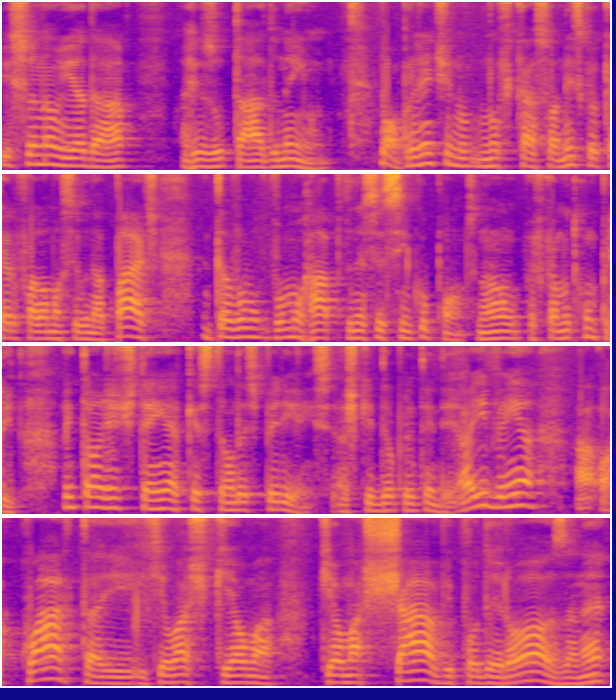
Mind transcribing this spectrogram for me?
isso não ia dar resultado nenhum. Bom, para a gente não ficar só nisso, que eu quero falar uma segunda parte, então vamos, vamos rápido nesses cinco pontos, não vai ficar muito comprido. Então a gente tem a questão da experiência, acho que deu para entender. Aí vem a, a, a quarta, e, e, que eu acho que é, uma, que é uma chave poderosa, né?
